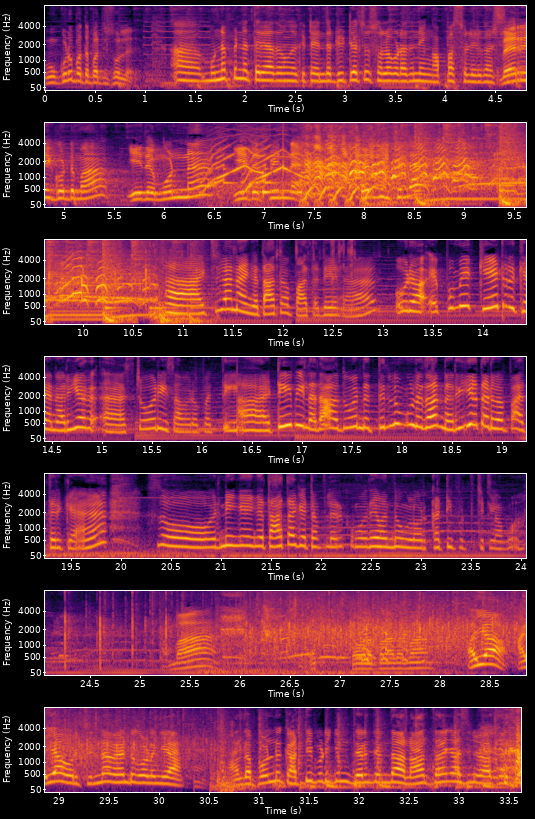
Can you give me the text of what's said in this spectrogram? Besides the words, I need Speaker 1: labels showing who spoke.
Speaker 1: உன் குடும்பத்தை பத்தி சொல்லு.
Speaker 2: முன்ன பின்ன தெரியாதவங்க கிட்ட எந்த டீட்டெயில்ஸும் சொல்லக்கூடாதுன்னு எங்க அப்பா சொல்லியிருக்காரு சார்
Speaker 1: வெரி குட்மா இது முன்ன இது பின்ன. தெரிஞ்சிச்சுல்ல
Speaker 3: ஆக்சுவலாக நான் எங்கள் தாத்தா பார்த்ததே இல்லை. ஒரு எப்பவுமே கேட்டிருக்கேன் நிறைய ஸ்டோரிஸ் அவரை பற்றி டிவியில் தான் அதுவும் இந்த தில்லுமுல தான் நிறைய தடவை பார்த்துருக்கேன். ஸோ நீங்கள் எங்கள் தாத்தா கெட்டப்பில் இருக்கும்போதே வந்து உங்களை ஒரு கட்டி பிடிச்சிக்கலாமா?
Speaker 1: அம்மா கவலைப்படாதம்மா.
Speaker 4: ஐயா ஐயா ஒரு சின்ன வேண்டுகோளுங்கய்யா. அந்த பொண்ணு கட்டி பிடிக்கும் தெரிஞ்சிருந்தா நான் தேங்காய் சீனிவாசன்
